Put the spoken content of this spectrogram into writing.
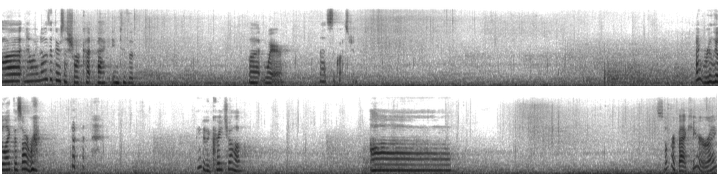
Uh, now I know that there's a shortcut back into the... But where? That's the question. I really like this armor. they did a great job. Uh... Somewhere back here, right?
